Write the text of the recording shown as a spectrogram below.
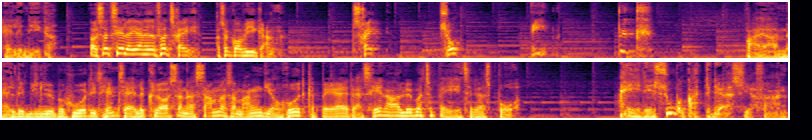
Alle nikker. Og så tæller jeg ned fra 3, og så går vi i gang. 3, 2, 1, byg! Freja og Malte de løber hurtigt hen til alle klodserne og samler så mange, de overhovedet kan bære i deres hænder og løber tilbage til deres bord. Ej, det er super godt det der, siger faren.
